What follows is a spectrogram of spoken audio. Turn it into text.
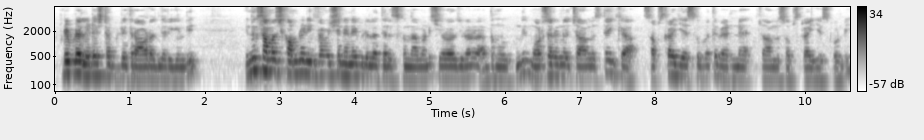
ఇప్పుడిప్పుడే లేటెస్ట్ అప్డేట్ అయితే రావడం జరిగింది. ఇందుకు సంబంధించి కంప్లీట్ ఇన్ఫర్మేషన్ అనే వీడియోలో తెలుసుకుందామండి. చివరి చూడడం అర్థమవుతుంది. మొదటిసారి ఛానల్ వస్తే ఇంకా సబ్స్క్రైబ్ చేసుకోకపోతే వెంటనే ఛానల్ సబ్స్క్రైబ్ చేసుకోండి.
